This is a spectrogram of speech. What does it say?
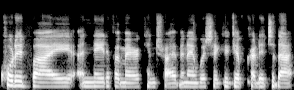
quoted by a Native American tribe, and I wish I could give credit to that.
